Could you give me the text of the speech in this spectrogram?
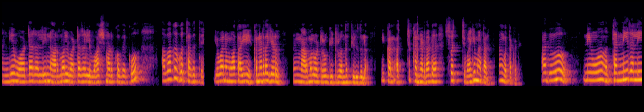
ಹಾಗೆ ವಾಟರಲ್ಲಿ ನಾರ್ಮಲ್ ವಾಟರಲ್ಲಿ ವಾಶ್ ಮಾಡ್ಕೋಬೇಕು. ಅವಾಗ ಗೊತ್ತಾಗುತ್ತೆ. ಯವ್ವ ನಮ್ಮ ತಾಯಿ, ಕನ್ನಡದಾಗ ಹೇಳು. ನಂಗೆ ನಾರ್ಮಲ್ ವಾಟರ್ ಗಿಟ್ರು ಅಂದ್ರೆ ತಿಳಿದಿಲ್ಲ. ಈ ಕನ್, ಅಚ್ಚ ಕನ್ನಡದಾಗ ಸ್ವಚ್ಛವಾಗಿ ಮಾತಾಡು. ನಂಗೆ ಗೊತ್ತಾಗತ್ತೆ ಅದು ನೀವು ತಣ್ಣೀರಲ್ಲಿ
